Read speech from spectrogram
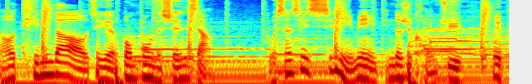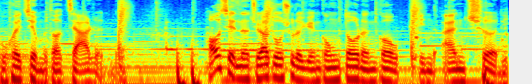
然后听到这个嘣嘣的声响，我相信心里面一定都是恐惧，会不会见不到家人呢？好险呢，绝大多数的员工都能够平安撤离。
